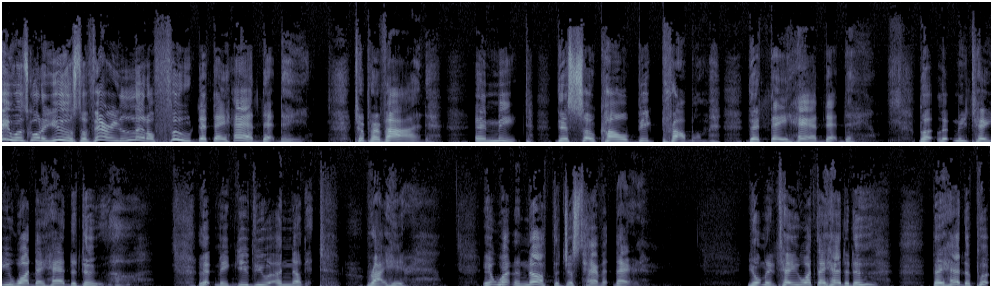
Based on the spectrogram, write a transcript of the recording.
He was going to use the very little food that they had that day to provide and meet this so called big problem that they had that day. But let me tell you what they had to do. Let me give you a nugget right here. It wasn't enough to just have it there. You want me to tell you what they had to do? They had to put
